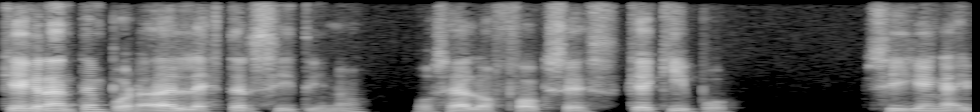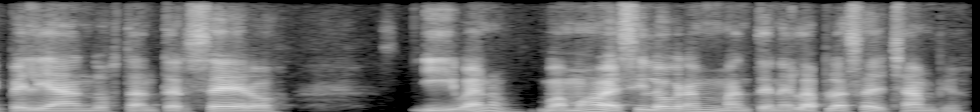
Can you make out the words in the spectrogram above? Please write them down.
qué gran temporada del Leicester City, ¿no? O sea, los Foxes, qué equipo. Siguen ahí peleando, están terceros. Y bueno, vamos a ver si logran mantener la plaza de Champions.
